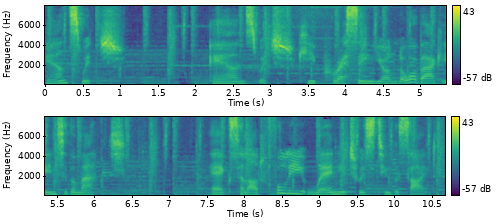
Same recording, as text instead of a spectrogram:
And switch. And switch. Keep pressing your lower back into the mat. Exhale out fully when you twist to the side.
